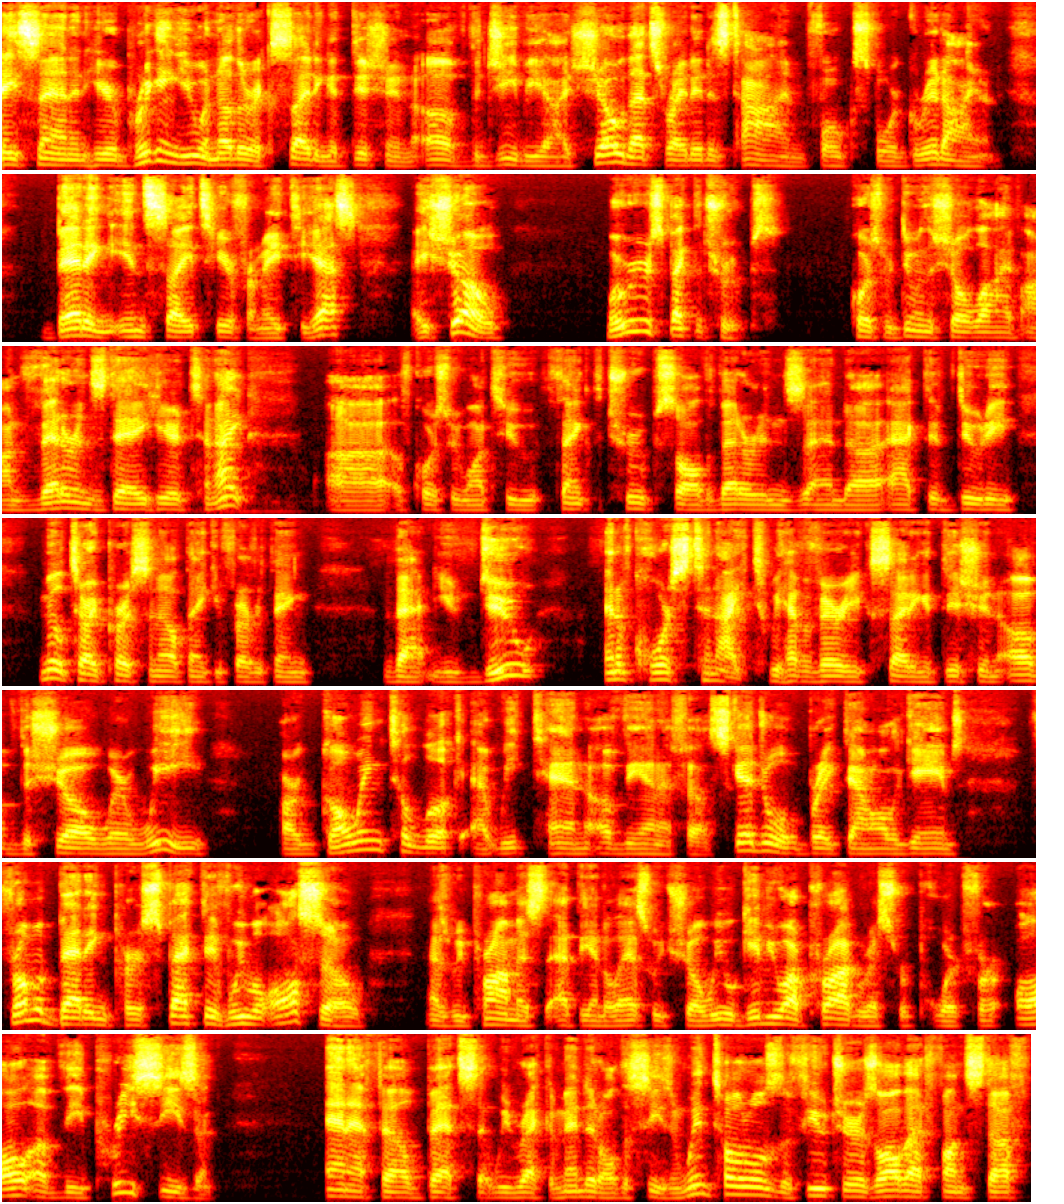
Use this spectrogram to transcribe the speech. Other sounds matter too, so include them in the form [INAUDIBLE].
Jay Sanin here, bringing you another exciting edition of the GBI show. That's right, it is time, folks, for Gridiron Betting Insights here from ATS, a show where we respect the troops. Of course, we're doing the show live on Veterans Day here tonight. Uh, of course, we want to thank the troops, all the veterans and uh, active duty military personnel. Thank you for everything that you do. And of course, tonight we have a very exciting edition of the show where we are going to look at week 10 of the NFL schedule. We'll break down all the games from a betting perspective. We will also, as we promised at the end of last week's show, we will give you our progress report for all of the preseason NFL bets that we recommended, all the season win totals, the futures, all that fun stuff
